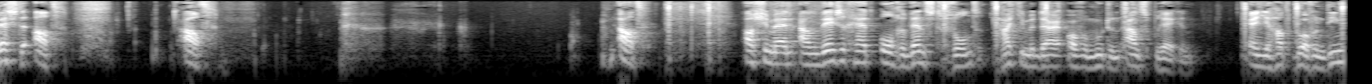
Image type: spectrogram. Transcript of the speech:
Beste Ad. Ad. Ad. Als je mijn aanwezigheid ongewenst vond, had je me daarover moeten aanspreken. En je had bovendien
